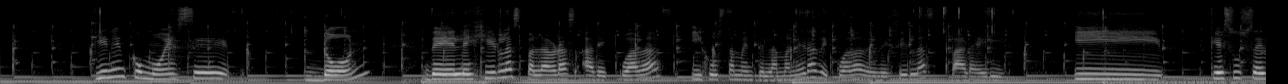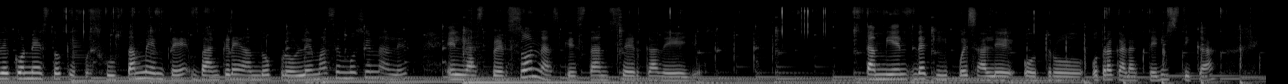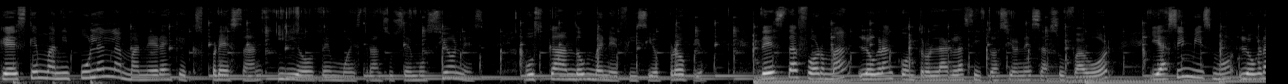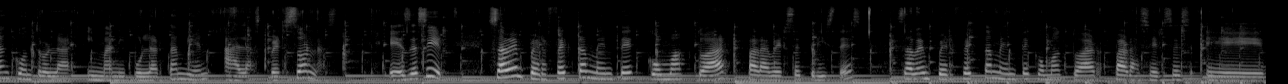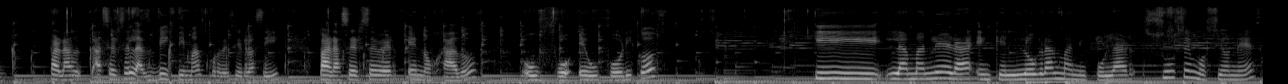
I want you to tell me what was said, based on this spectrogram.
Tienen como ese don de elegir las palabras adecuadas y justamente la manera adecuada de decirlas para herir. ¿Y qué sucede con esto? Que pues justamente van creando problemas emocionales en las personas que están cerca de ellos. También de aquí pues sale otro, otra característica que es que manipulan la manera en que expresan y o demuestran sus emociones, buscando un beneficio propio. De esta forma logran controlar las situaciones a su favor y asimismo logran controlar y manipular también a las personas. Es decir, saben perfectamente cómo actuar para verse tristes, saben perfectamente cómo actuar para hacerse, eh, para hacerse las víctimas, por decirlo así, para hacerse ver enojados, eufóricos y la manera en que logran manipular sus emociones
